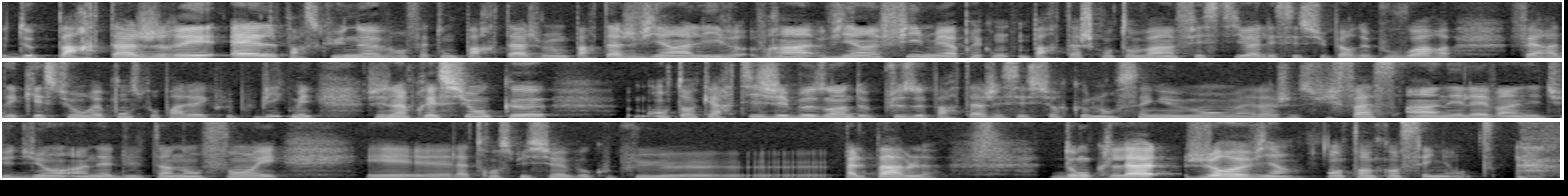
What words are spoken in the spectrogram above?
de partage réel, parce qu'une œuvre, en fait, on partage, mais on partage via un livre, via un film, et après on partage quand on va à un festival, et c'est super de pouvoir faire des questions-réponses pour parler avec le public, mais j'ai l'impression que en tant qu'artiste, j'ai besoin de plus de partage, et c'est sûr que l'enseignement, bah là, je suis face à un élève, un étudiant, un adulte, un enfant, et, la transmission est beaucoup plus euh, palpable. Donc là, je reviens en tant qu'enseignante.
